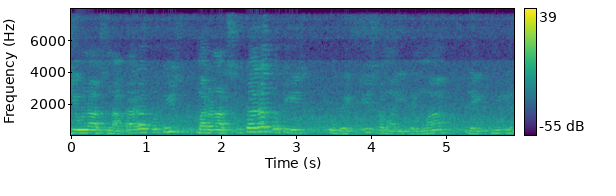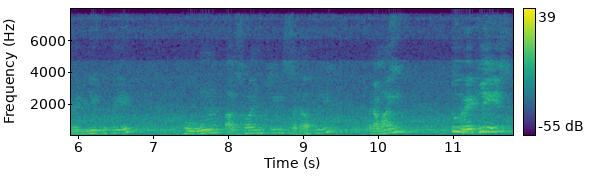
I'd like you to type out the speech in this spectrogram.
जीवनास नाकारत होतीस मरणास स्वीकारत होतीस. तू भेटलीस रमाई तेव्हा लेखणी रडली कुठे? होऊन आसवांची सदाफुली रमाई तू भेटलीस?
